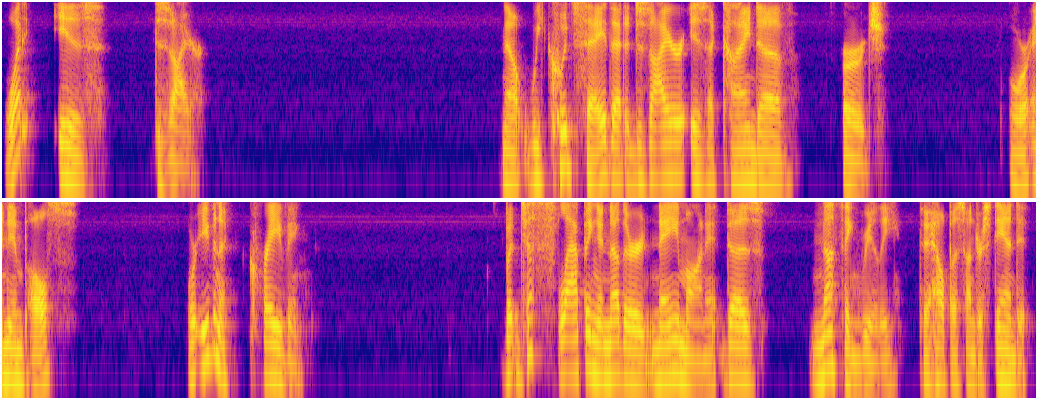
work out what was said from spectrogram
what is desire? Now, we could say that a desire is a kind of urge or an impulse or even a craving. But just slapping another name on it does nothing really to help us understand it,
